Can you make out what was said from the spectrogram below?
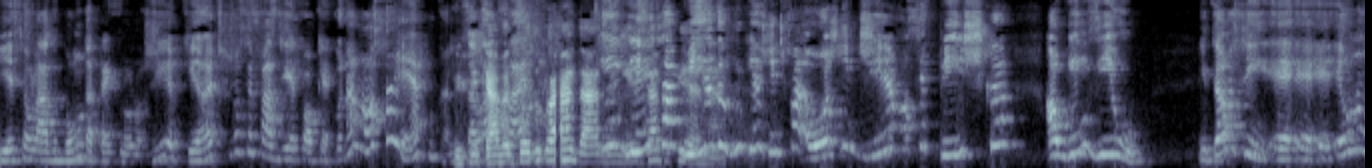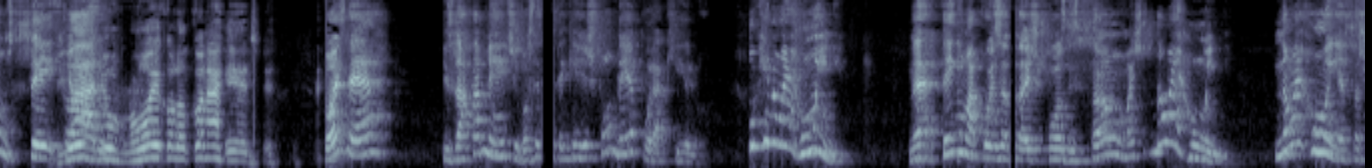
e esse é o lado bom da tecnologia, porque antes você fazia qualquer coisa, na nossa época. E ficava atrás, todo guardado. Ninguém sabia, sabia né? do que a gente faz. Hoje em dia você pisca, alguém viu. Então, assim, é, é, é eu não sei, Viu, claro. Filmou e colocou na rede. Pois é, exatamente. Você tem que responder por aquilo. O que não é ruim. Né? Tem uma coisa da exposição, mas não é ruim. Não é ruim essas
